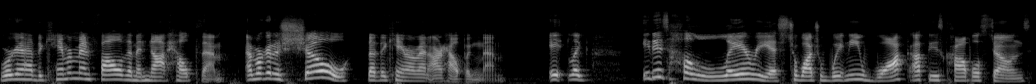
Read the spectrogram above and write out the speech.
we're gonna have the cameramen follow them and not help them, and we're gonna show that the cameramen aren't helping them. It like it is hilarious to watch Whitney walk up these cobblestones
